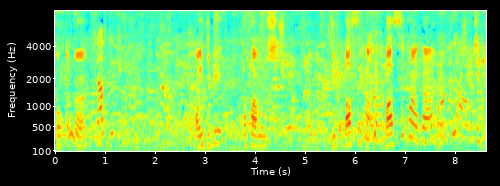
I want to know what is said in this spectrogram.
Soktun mu? Biraz tut. Ay dibi kapanmış. Dip, bastır kanka. Bastır kanka. Çekil.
